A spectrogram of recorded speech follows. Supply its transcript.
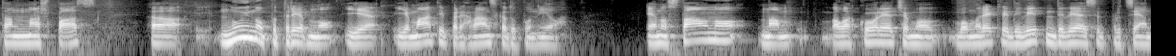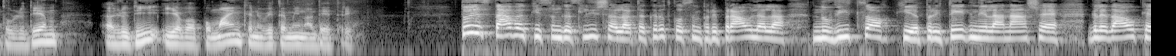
ta naš pas, uh, nujno potrebno je imati prehranska dopolnila. Enostavno nam lahko rečemo, bomo rekli, 99% ljudem, ljudi je v pomanjkanju vitamina D3. To je stavek, ki sem ga slišala takrat, ko sem pripravljala novico, ki je pritegnila naše gledalke,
